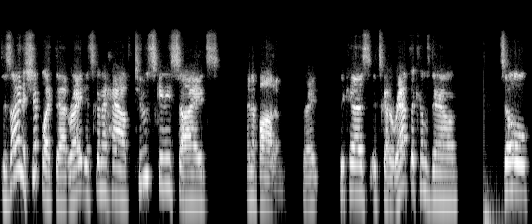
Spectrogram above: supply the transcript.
design a ship like that, right, it's going to have two skinny sides and a bottom, right? Because it's got a ramp that comes down. So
